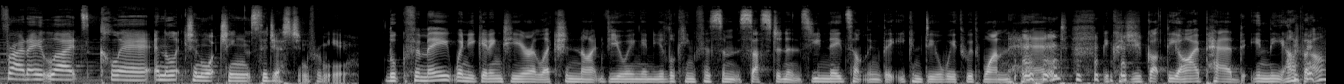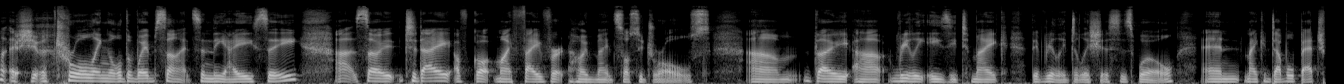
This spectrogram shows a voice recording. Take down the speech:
Friday Lights, Claire, an election watching suggestion from you. Look, for me, when you're getting to your election night viewing and you're looking for some sustenance, you need something that you can deal with with one hand because you've got the iPad in the other as you're trawling all the websites and the AEC. Uh, so today I've got my favourite homemade sausage rolls. Um, they are really easy to make, they're really delicious as well, and make a double batch,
